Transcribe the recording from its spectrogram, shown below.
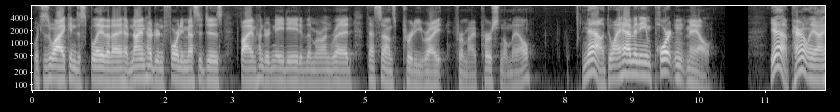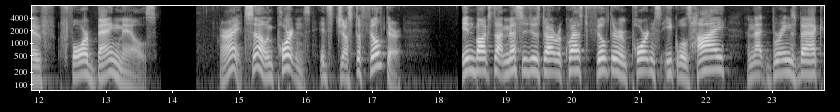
which is why I can display that I have 940 messages, 588 of them are unread. That sounds pretty right for my personal mail. Now, do I have any important mail? Yeah, apparently I have four bang mails. All right, so importance, it's just a filter. Inbox.messages.request filter importance equals high, and that brings back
